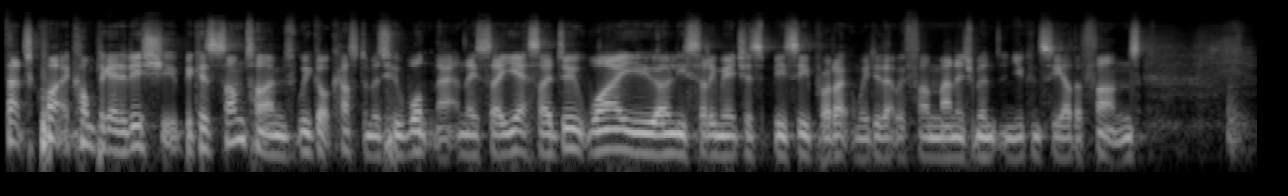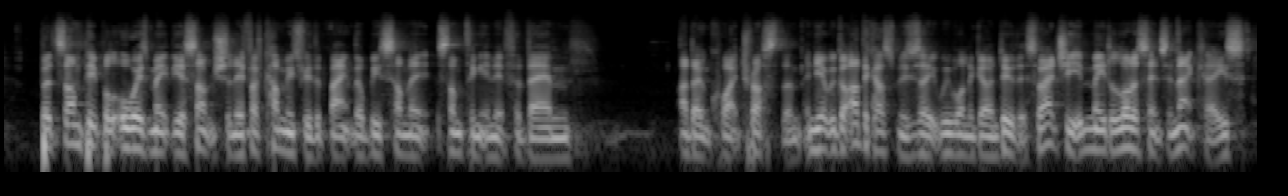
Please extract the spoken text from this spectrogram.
that's quite a complicated issue because sometimes we've got customers who want that and they say, Yes, I do. Why are you only selling me HSBC product? And we do that with fund management and you can see other funds. But some people always make the assumption if I'm coming through the bank, there'll be something, something in it for them. I don't quite trust them. And yet we've got other customers who say, we want to go and do this. So actually, it made a lot of sense in that case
